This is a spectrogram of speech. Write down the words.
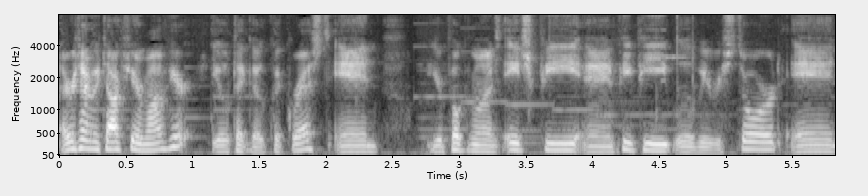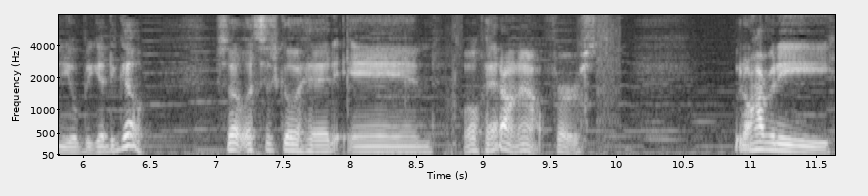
Every time you talk to your mom here, you'll take a quick rest, and your Pokemon's HP and PP will be restored, and you'll be good to go. So let's just go ahead and, well, head on out first. We don't have any,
